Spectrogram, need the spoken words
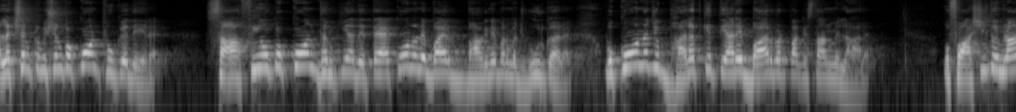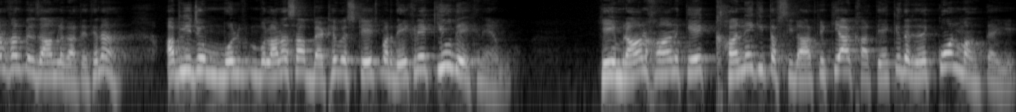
इलेक्शन कमीशन को कौन फूके दे रहा है? सहाफियों को कौन धमकियाँ देता है? कौन उन्हें बाहर भागने पर मजबूर कर रहा है? वो कौन है जो भारत के त्यारे बार बार पाकिस्तान में ला रहा है? वो फाशी तो इमरान खान पर इल्ज़ाम लगाते थे ना। अब ये जो मौलाना साहब बैठे हुए स्टेज पर देख रहे हैं, क्यों देख रहे हैं वो? ये इमरान खान के खाने की तफसीलात के क्या खाते हैं, किधर जाते कौन माँगता है ये?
